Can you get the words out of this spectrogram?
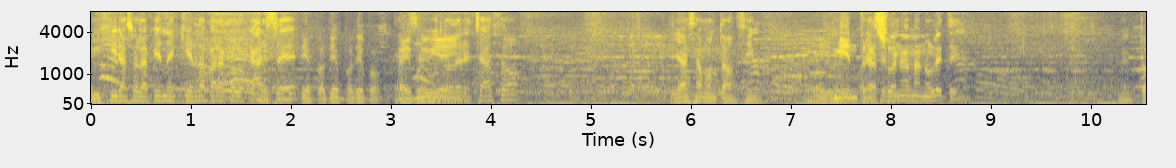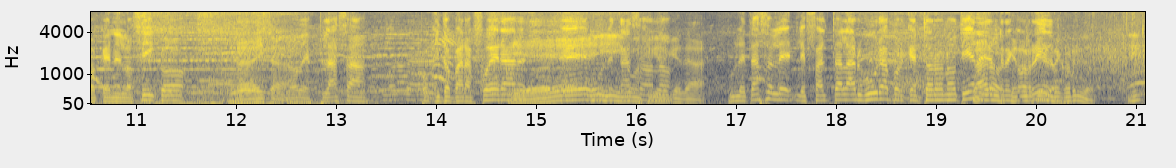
Y gira sobre la pierna izquierda para colocarse. Sí, Tiempo, tiempo, tiempo. El Ahí, muy segundo bien. derechazo. Ya se ha montado encima. Sí, Mientras suena. Manolete. El toque en el hocico. Ahí está. Lo desplaza un poquito para afuera. Bien, Eh, el ¿cómo muletazo, quiere no. quedar? Muletazo le, le falta largura porque el toro no tiene Claro, el que no tiene recorrido. recorrido.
